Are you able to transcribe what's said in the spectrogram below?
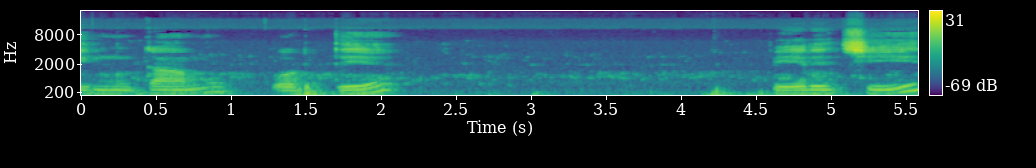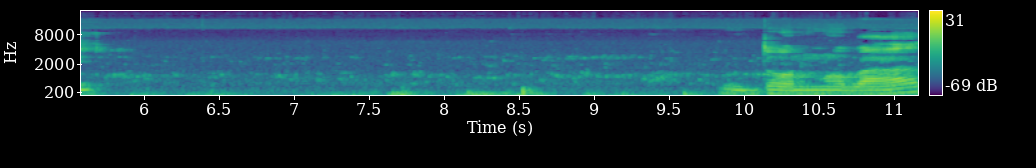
ইনকাম করতে পেরেছি। ধন্যবাদ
